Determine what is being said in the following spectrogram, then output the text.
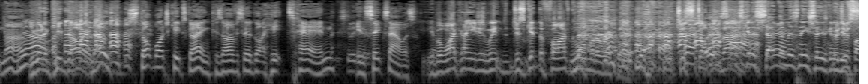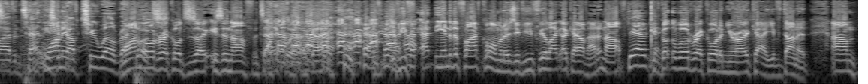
No, You're going to keep going. no, stopwatch keeps going because obviously I've got to hit 10 in six hours. Yeah, but why can't you just win, just get the five kilometer record? just stop with He's, that. he's going to set them, isn't he? So he's going to do just five and ten. He's one- going to have two world records. One world records is, is enough. It's adequate. Okay. if, if you, at the end of the five kilometers, if you feel like okay, I've had enough. Yeah, okay. You've got the world record and you're okay. You've done it. Um,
